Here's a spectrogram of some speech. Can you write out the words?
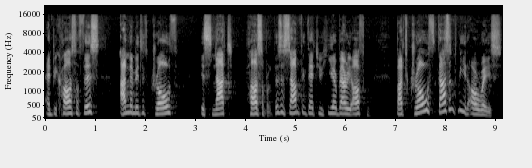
and because of this, unlimited growth is not possible. This is something that you hear very often. But growth doesn't mean always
